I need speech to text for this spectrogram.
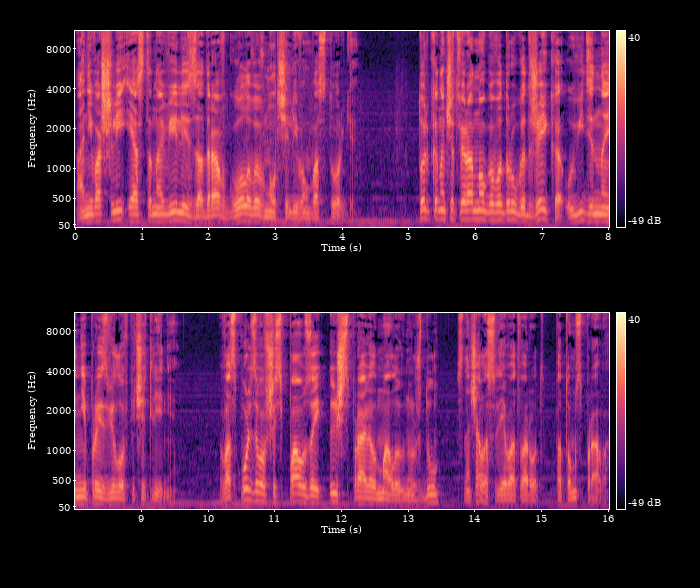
Они вошли и остановились, задрав головы в молчаливом восторге. Только на четвероногого друга Джейка увиденное не произвело впечатления. Воспользовавшись паузой, Иш справил малую нужду, сначала слева от ворот, потом справа.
